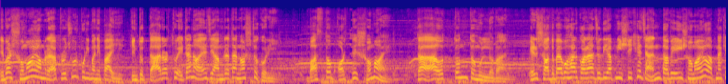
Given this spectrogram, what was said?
এবার সময় আমরা প্রচুর পরিমাণে পাই, কিন্তু তার অর্থ এটা নয় যে আমরা তা নষ্ট করি। বাস্তব অর্থে সময় তা অত্যন্ত মূল্যবান। এর সদ্ব্যবহার করা যদি আপনি শিখে যান, তবে এই সময়ও আপনাকে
